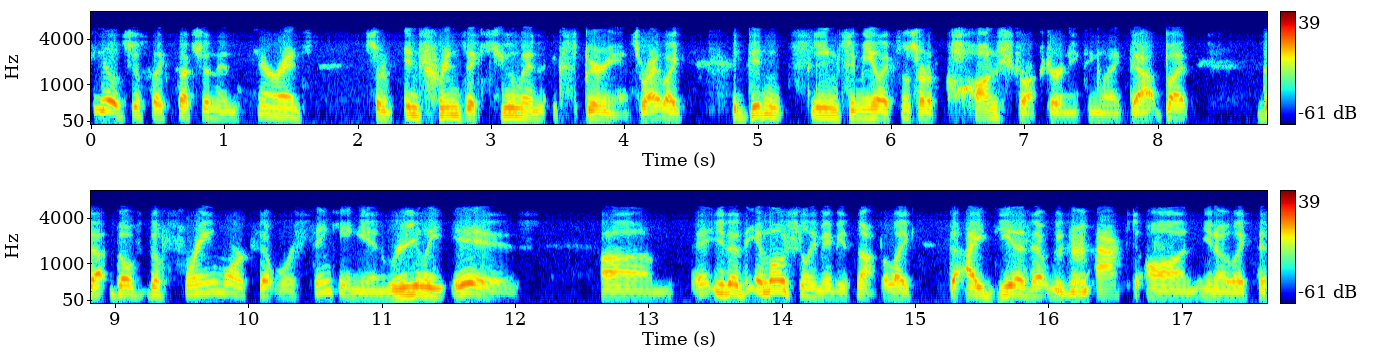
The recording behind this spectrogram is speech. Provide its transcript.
feels just like such an inherent, sort of intrinsic human experience, right? Like it didn't seem to me like some sort of construct or anything like that. But the the, the framework that we're thinking in really is, um, you know, the, emotionally maybe it's not, but like the idea that we can act on, you know, like the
